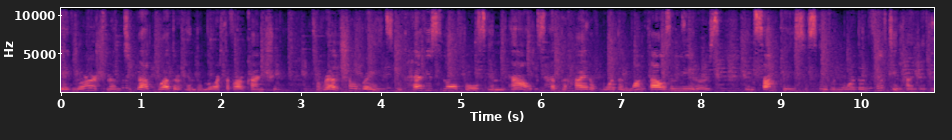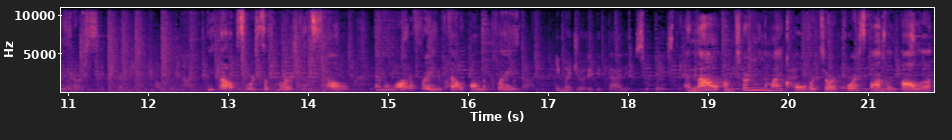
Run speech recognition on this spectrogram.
gave nourishment to bad weather in the north of our country, torrential rains with heavy snowfalls in the Alps at the height of more than 1,000 meters, in some cases even more than 1,500 meters. The Alps were submerged in snow and a lot of rain fell on the plain. And now I'm turning the mic over to our correspondent Alla,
